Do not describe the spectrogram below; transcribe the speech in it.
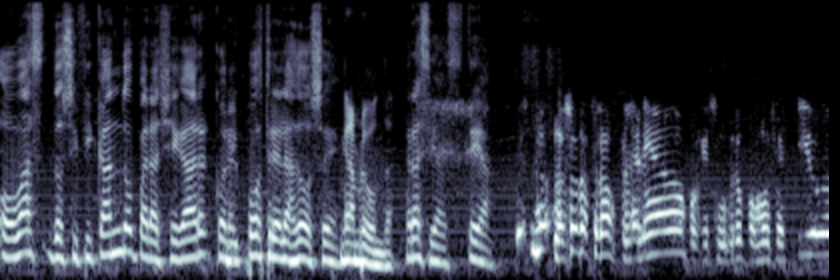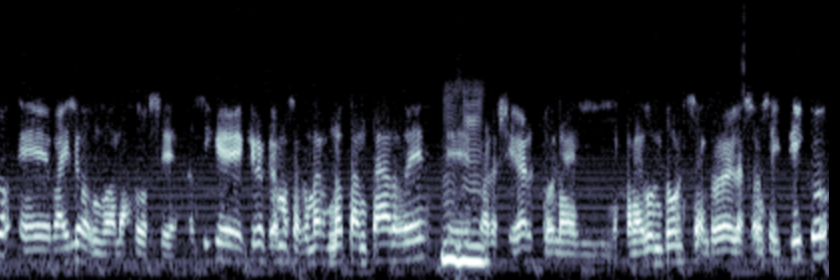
o vas dosificando para llegar con el postre a las 12? Gran pregunta. Gracias, Tea. No, nosotros tenemos planeado, porque es un grupo muy festivo, eh, bailongo a las 12. Así que creo que vamos a comer no tan tarde eh, para llegar con, el, con algún dulce alrededor de las 11 y pico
